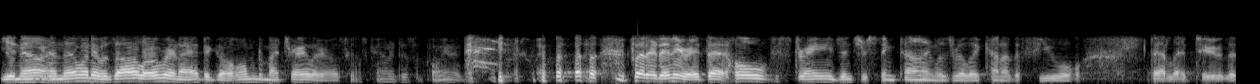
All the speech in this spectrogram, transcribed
to You know, you. and then when it was all over and I had to go home to my trailer, I was, I was kind of disappointed. but at any rate, that whole strange, interesting time was really kind of the fuel that led to the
